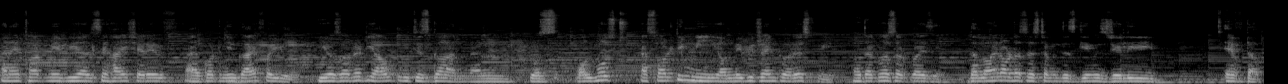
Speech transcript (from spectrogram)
and I thought maybe I'll say, Hi, sheriff, I've got a new guy for you. He was already out with his gun and was almost assaulting me or maybe trying to arrest me. Now, that was surprising. The law and order system in this game is really effed up.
